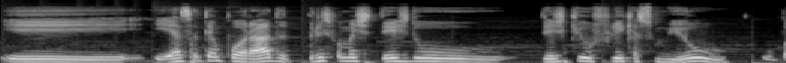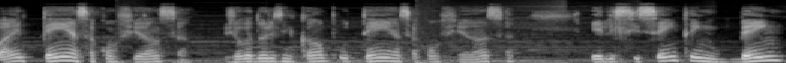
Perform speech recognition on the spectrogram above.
e, e essa temporada, principalmente desde, o, desde que o Flick assumiu, o Bayern tem essa confiança. Os jogadores em campo têm essa confiança. Eles se sentem bem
